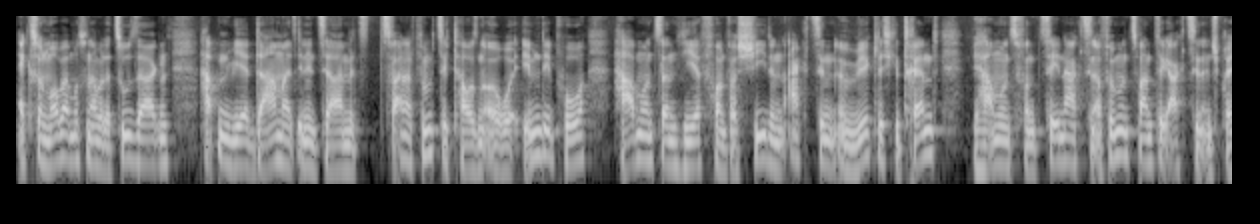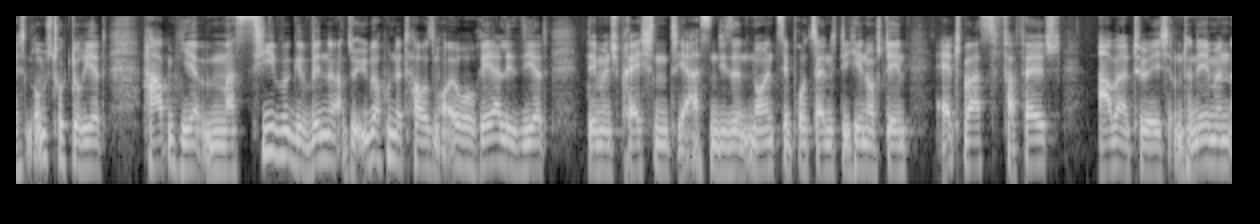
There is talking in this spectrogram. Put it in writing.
ExxonMobil muss man aber dazu sagen, hatten wir damals initial mit 250.000 Euro im Depot, haben uns dann hier von verschiedenen Aktien wirklich getrennt. Wir haben uns von 10 Aktien auf 25 Aktien entsprechend umstrukturiert, haben hier massive Gewinne, also über 100.000 Euro realisiert. Dementsprechend, ja, sind diese 19 Prozent, die hier noch stehen, etwas verfälscht aber natürlich Unternehmen,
